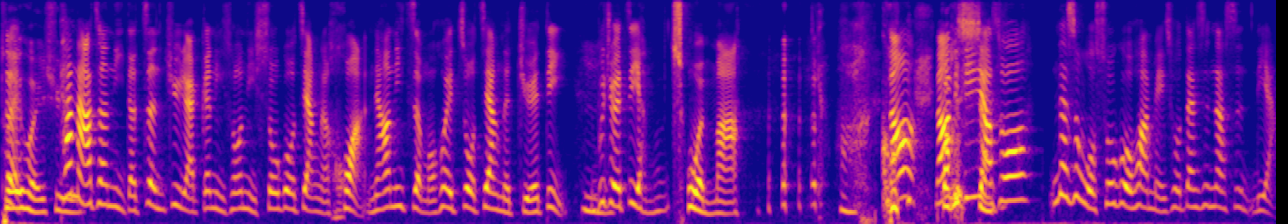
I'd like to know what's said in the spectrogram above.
推回去。他拿着你的证据来跟你说你说过这样的话，然后你怎么会做这样的决定？嗯、你不觉得自己很蠢吗？啊，然后然后你心想说，那是我说过的话没错，但是那是两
